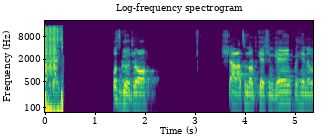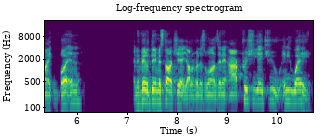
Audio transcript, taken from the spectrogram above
Okay. What's good, y'all? Shout out to Notification Gang for hitting the like button. And the video didn't even start yet. Y'all are realest ones in it. I appreciate you anyway.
